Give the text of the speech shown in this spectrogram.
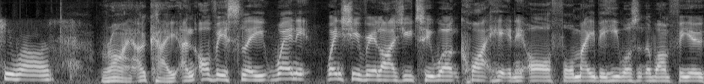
she was. Right, okay. And obviously when it when she realised you two weren't quite hitting it off or maybe he wasn't the one for you,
